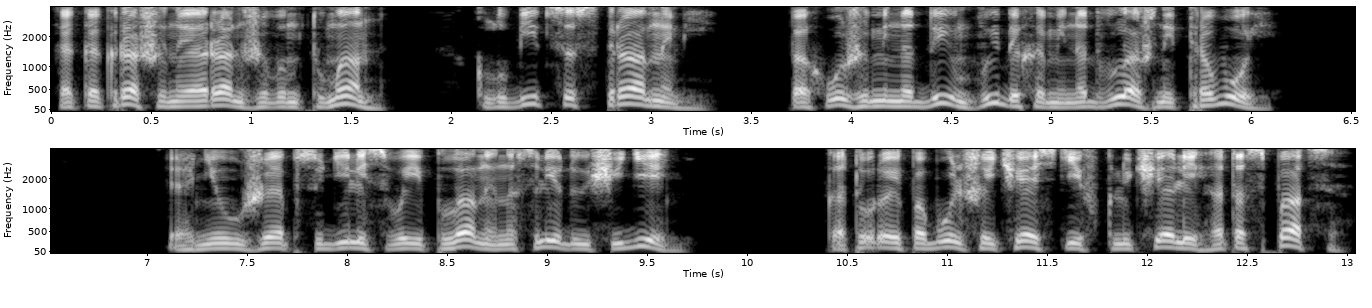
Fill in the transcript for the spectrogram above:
как окрашенный оранжевым туман клубится странными, похожими на дым выдохами над влажной травой. Они уже обсудили свои планы на следующий день, которые по большей части включали отоспаться,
